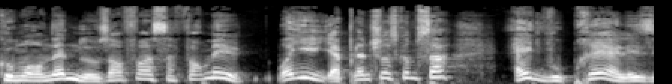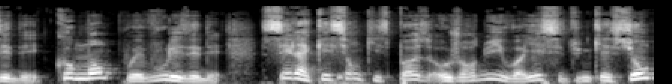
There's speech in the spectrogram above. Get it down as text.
comment on aide nos enfants à s'informer. Vous voyez, il y a plein de choses comme ça. Êtes-vous prêt à les aider? Comment pouvez-vous les aider? C'est la question qui se pose aujourd'hui. Vous voyez, c'est une question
